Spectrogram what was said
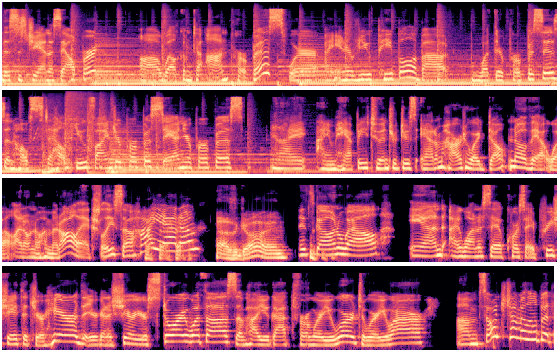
This is Janice Alpert. Uh, welcome to On Purpose, where I interview people about what their purpose is and hopes to help you find your purpose, stay on your purpose. And I, I am happy to introduce Adam Hart, who I don't know that well. I don't know him at all, actually. So, hi, Adam. How's it going? It's going well. And I want to say, of course, I appreciate that you're here, that you're going to share your story with us of how you got from where you were to where you are. Um, so, why don't you tell me a little bit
